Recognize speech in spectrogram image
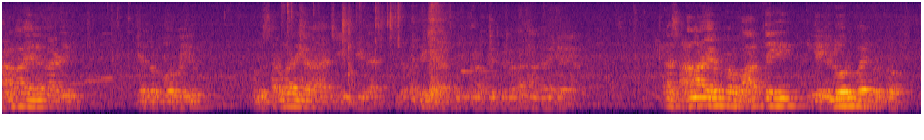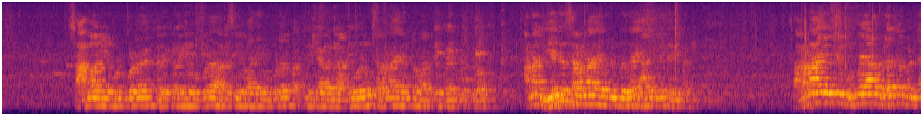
ஜனநாயக நாடு என்ற போர்வையில் ஒரு சர்வாதிகார ஆட்சியின் கீழே இந்த பத்திரிகையாளர் சந்திப்பு நடந்திருக்கிறதா நான் நினைக்கிறேன். ஏன்னா ஜனநாயகம்ன்ற வார்த்தையை இங்கே எல்லோரும் பயன்படுத்துகிறோம் சாமானியர் உட்பட திரைக்கலைஞர் உட்பட அரசியல்வாதிகள் உட்பட பத்திரிகையாளர்கள் அனைவரும் ஜனநாயகம்ன்ற வார்த்தையை பயன்படுத்துகிறோம் ஆனால் எது ஜனநாயகம் என்பதுதான் யாருக்குமே தெரியல ஜனநாயகத்தின் உண்மையான விளக்கம் என்ன?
